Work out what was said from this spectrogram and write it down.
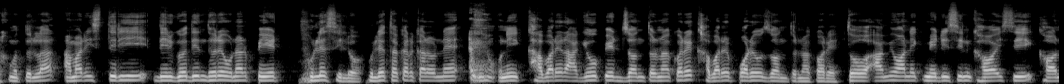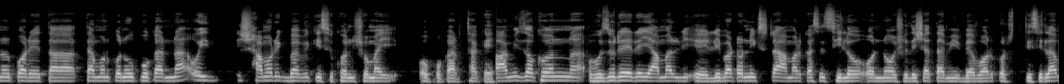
রহমতুল্লাহ। আমার স্ত্রী দীর্ঘদিন ধরে ওনার পেট ফুলেছিল। ফুলে থাকার কারণে উনি খাবারের আগেও পেট যন্ত্রণা করে, খাবারের পরেও যন্ত্রণা করে। তো আমি অনেক মেডিসিন খাওয়াইছি, খাওয়ানোর পরে তা তেমন কোনো উপকার না, ওই সামরিকভাবে কিছুক্ষণ সময় উপকার থাকে। আমি যখন হুজুরের এই আমার লিবাটনিক্সটা আমার কাছে ছিল, অন্য ওষুধের সাথে আমি ব্যবহার করতেছিলাম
